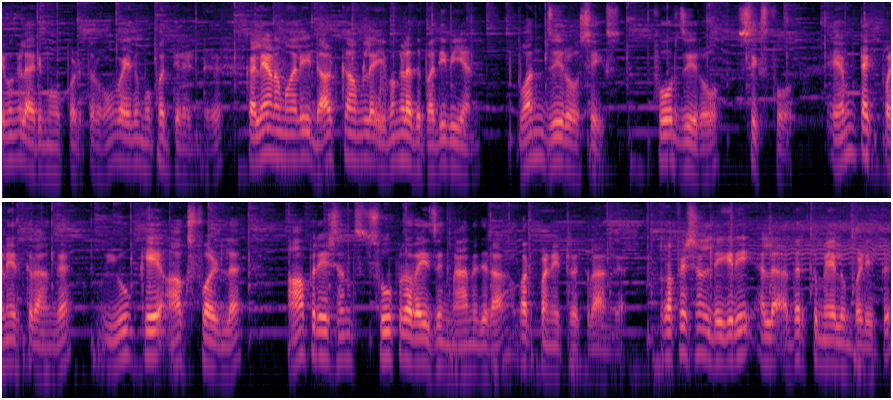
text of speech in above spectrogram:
இவங்களை அறிமுகப்படுத்துகிறோம் வயது முப்பத்தி ரெண்டு. கல்யாணமாலி டாட் காமில் இவங்களது பதிவு எண் one zero six four zero six four MTech பண்ணியிருக்கிறாங்க யூகே ஆக்ஸ்ஃபோர்டில் ஆப்ரேஷன்ஸ் சூப்பர்வைசிங் மேனேஜராக ஒர்க் பண்ணிகிட்ருக்கிறாங்க ப்ரொஃபஷனல் டிகிரி அல்ல அதற்கு மேலும் படித்து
